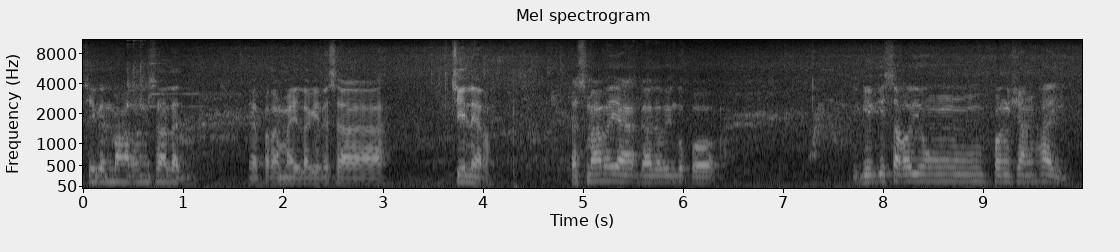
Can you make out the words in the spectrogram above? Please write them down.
chicken macaroni salad. Kaya para mailagay na sa chiller. Tapos mamaya gagawin ko po, igigisa ko yung pang Shanghai,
